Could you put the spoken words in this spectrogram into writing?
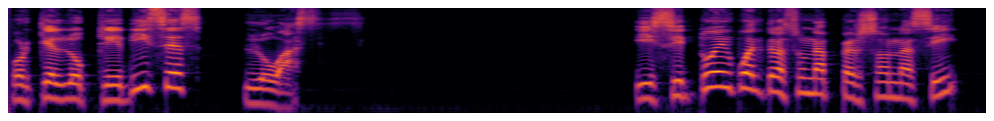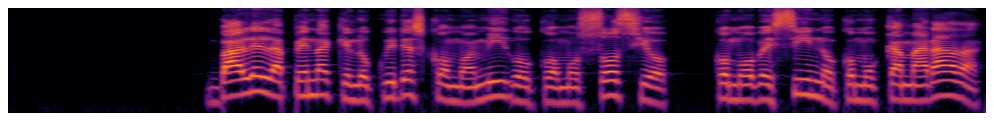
porque lo que dices, lo haces. Y si tú encuentras una persona así, vale la pena que lo cuides como amigo, como socio, como vecino, como camarada,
